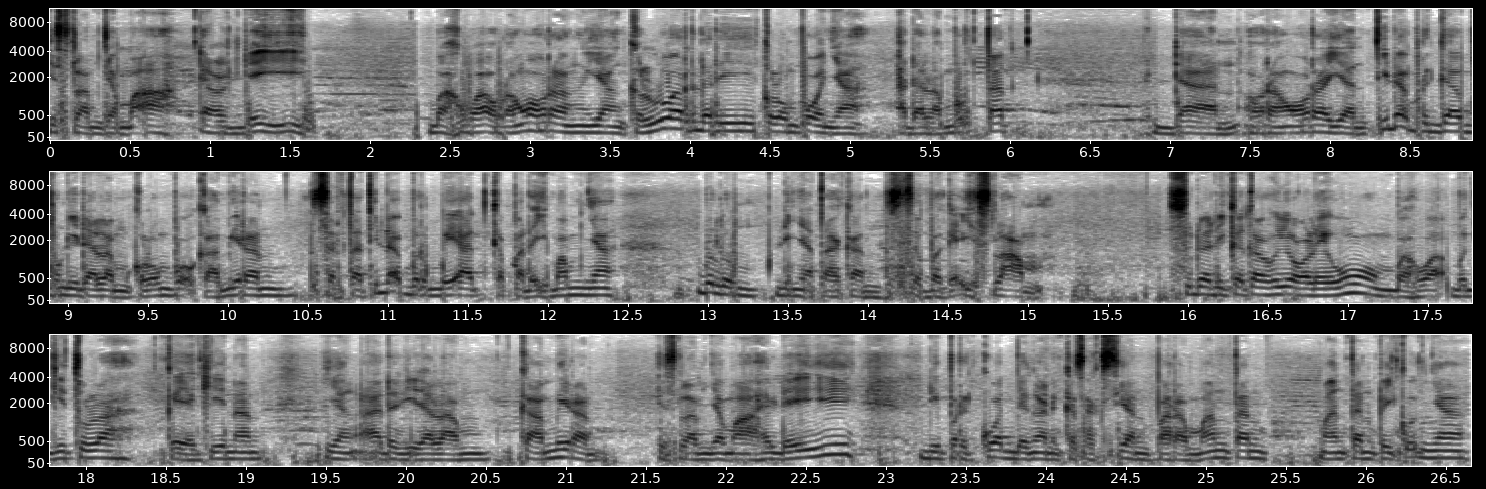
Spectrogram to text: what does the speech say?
Islam Jamaah LDI bahwa orang-orang yang keluar dari kelompoknya adalah murtad dan orang-orang yang tidak bergabung di dalam kelompok keamiran serta tidak berbeat kepada imamnya belum dinyatakan sebagai Islam. Sudah diketahui oleh umum bahwa begitulah keyakinan yang ada di dalam keamiran Islam Jamaah LDI diperkuat dengan kesaksian para mantan mantan pengikutnya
